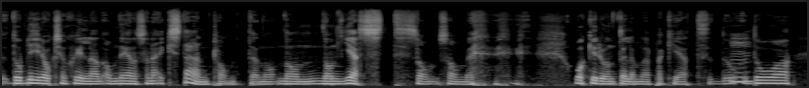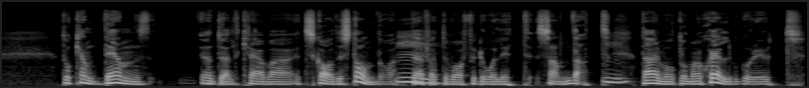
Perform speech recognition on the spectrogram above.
D- Då blir det också en skillnad om det är en sån här extern tomte, nå- någon, någon gäst som, som åker runt och lämnar paket. Då, Mm. då, då kan den eventuellt kräva ett skadestånd då, Mm. därför att det var för dåligt sandat. Mm. Däremot om man själv går ut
